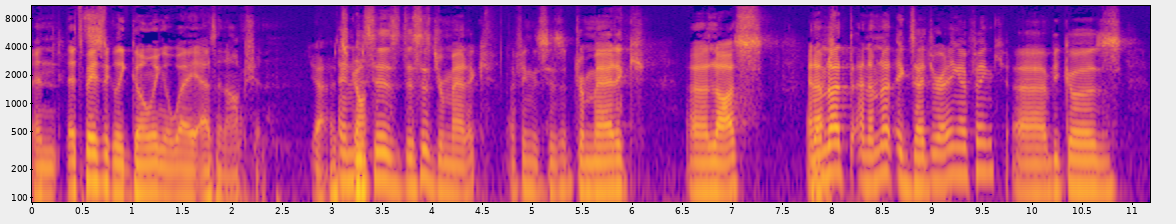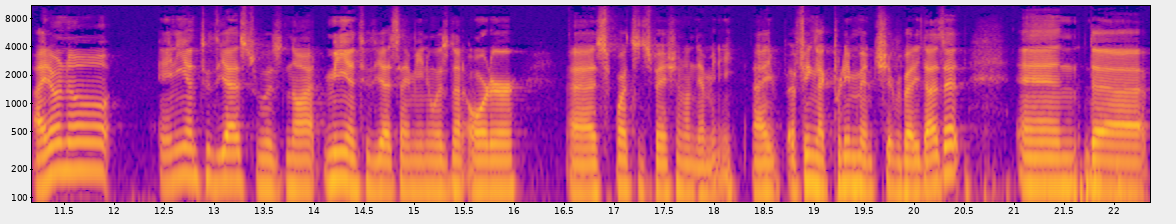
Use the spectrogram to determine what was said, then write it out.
And it's basically going away as an option. Yeah, it's and going. this is this is dramatic. I think this is a dramatic uh, loss, and I'm not and I'm not exaggerating. I think uh, because I don't know any enthusiast was not mini enthusiast. I mean, was not order uh, sports suspension on their mini. I I think like pretty much everybody does it, and the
